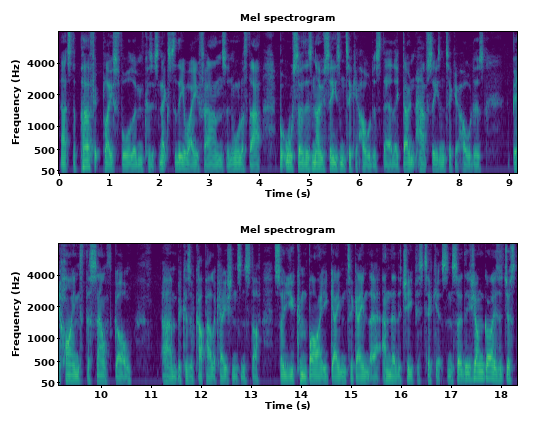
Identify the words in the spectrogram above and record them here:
That's the perfect place for them because it's next to the away fans and all of that. But also, there's no season ticket holders there. They don't have season ticket holders behind the south goal um, because of cup allocations and stuff. So you can buy game to game there, and they're the cheapest tickets. And so these young guys are just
